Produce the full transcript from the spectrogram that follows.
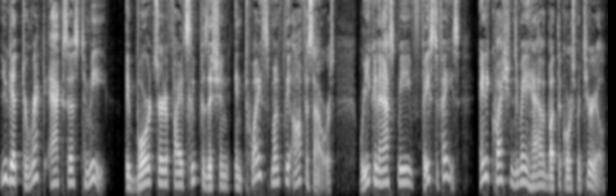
you get direct access to me, a board certified sleep physician, in twice monthly office hours, where you can ask me face to face any questions you may have about the course material.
